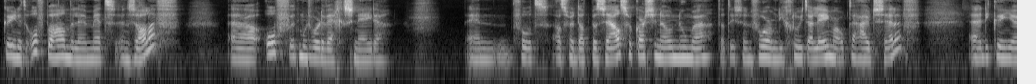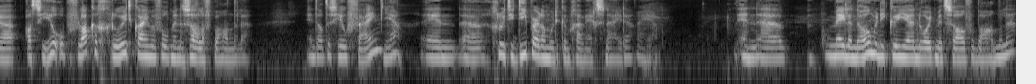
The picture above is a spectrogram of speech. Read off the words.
kun je het of behandelen met een zalf, eh, of het moet worden weggesneden. En bijvoorbeeld als we dat basaalcelcarcinoom noemen, dat is een vorm die groeit alleen maar op de huid zelf. Die kun je, als die heel oppervlakkig groeit, kan je bijvoorbeeld met een zalf behandelen. En dat is heel fijn. Ja. En eh, groeit die dieper, dan moet ik hem gaan wegsnijden. Nou ja. En eh, melanomen, die kun je nooit met zalven behandelen.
